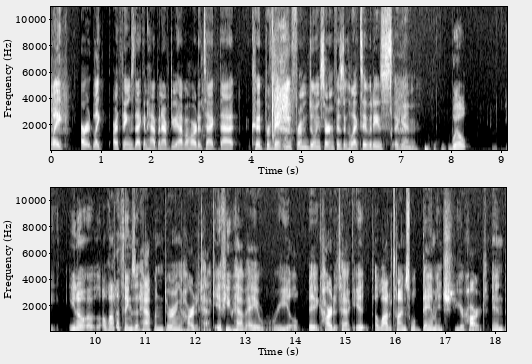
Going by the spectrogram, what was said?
like are like are things that can happen after you have a heart attack that could prevent you from doing certain physical activities again. Well, you know, a lot of things that happen during a heart attack, if you have a real big heart attack, it a lot of times will damage your heart and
